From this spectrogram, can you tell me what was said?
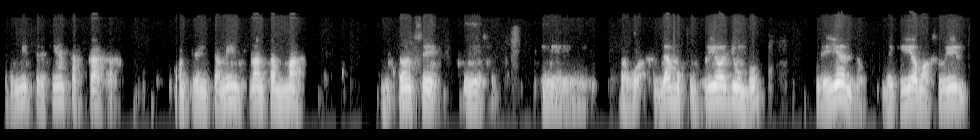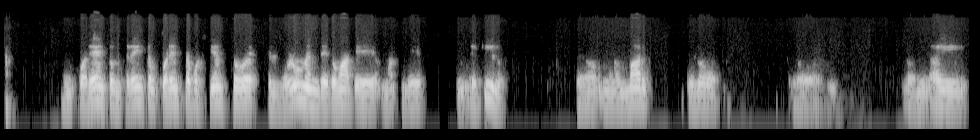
3.300 cajas con 30.000 plantas más. Entonces, eh, eh, le hemos cumplido a Jumbo creyendo de que íbamos a subir un 40, un 30, un 40% el volumen de tomate de, de kilos pero normal que los, hay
